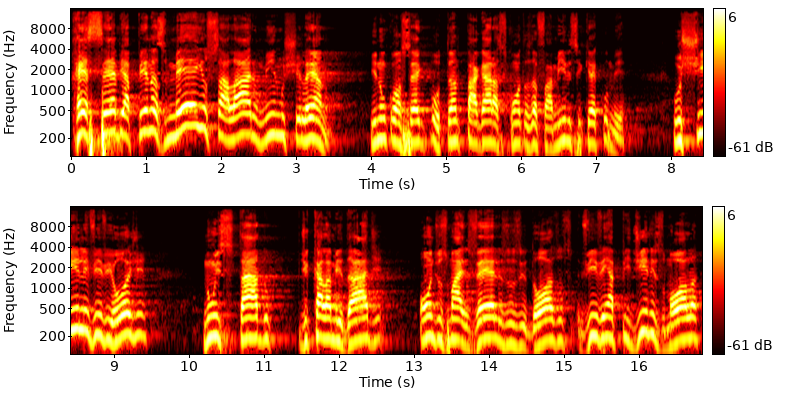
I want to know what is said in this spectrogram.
recebe apenas meio salário mínimo chileno e não consegue, portanto, pagar as contas da família e sequer comer. O Chile vive hoje num estado de calamidade, onde os mais velhos, os idosos, vivem a pedir esmola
